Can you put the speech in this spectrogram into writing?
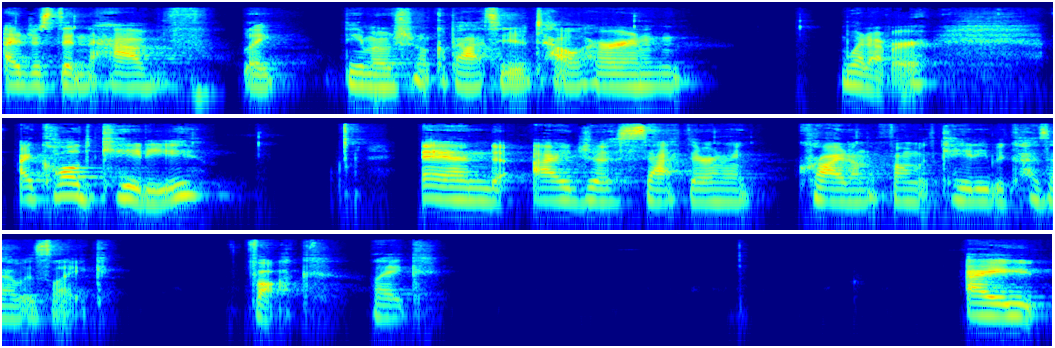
I just didn't have like the emotional capacity to tell her and whatever. I called Katie and I just sat there and I cried on the phone with Katie because I was like, fuck, like, I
